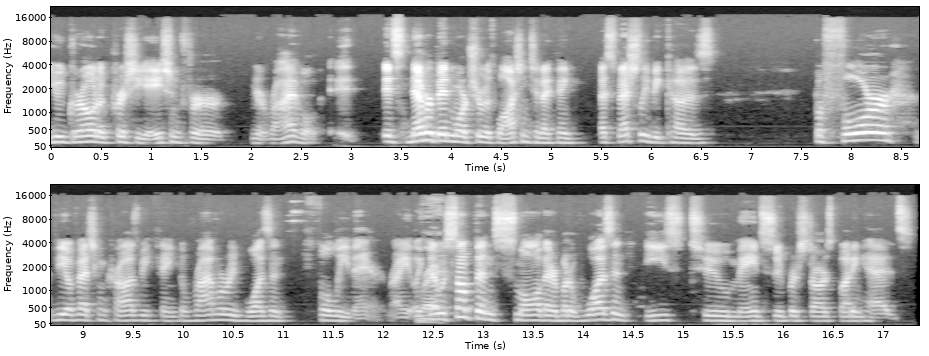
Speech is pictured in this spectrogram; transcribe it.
you grow an appreciation for your rival, it, it's never been more true with Washington. I think, especially because before the Ovechkin Crosby thing, the rivalry wasn't fully there, right? Like right. there was something small there, but it wasn't these two main superstars butting heads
